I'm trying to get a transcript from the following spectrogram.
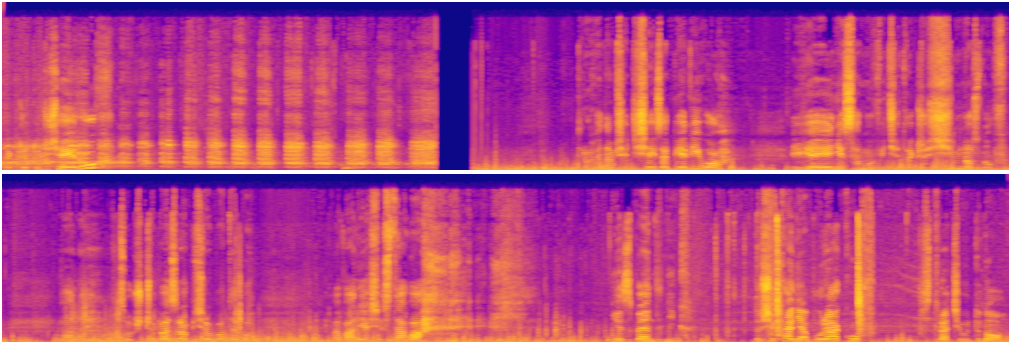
Także tu dzisiaj ruch. Trochę nam się dzisiaj zabieliło i wieje niesamowicie, także zimno znów. Ale cóż, trzeba zrobić robotę, bo awaria się stała. Niezbędnik do siekania buraków stracił dno.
